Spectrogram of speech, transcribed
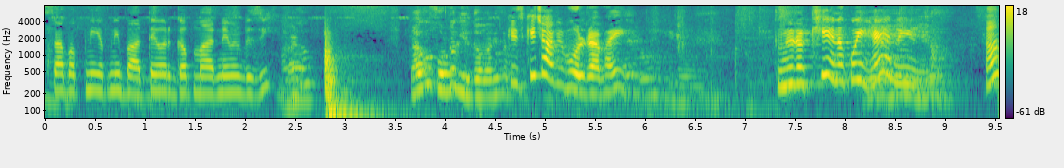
सब अपनी अपनी बातें और गप मारने में बिज़ी फ़ोटो खींच दो किसकी चाबी बोल रहा है भाई? तूने रखी है ना कोई है नहीं। हाँ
